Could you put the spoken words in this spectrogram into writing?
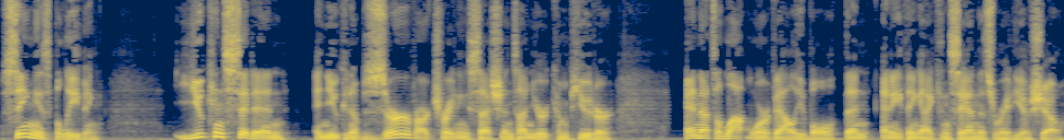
seeing is believing. You can sit in and you can observe our trading sessions on your computer, and that's a lot more valuable than anything I can say on this radio show.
